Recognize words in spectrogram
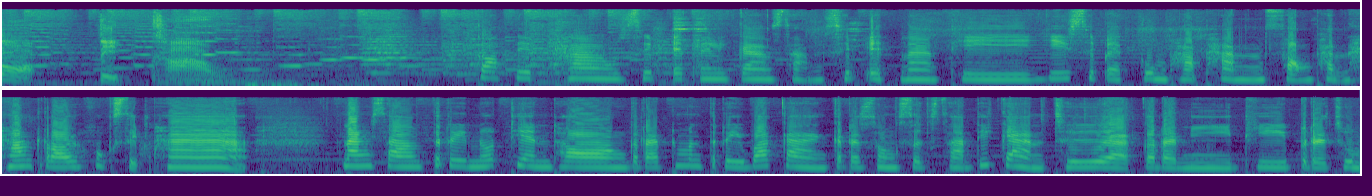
เกาะติดข่าวเกาะติดข่าว 11นาฬิกา31 นาที 21 กุมภาพันธ์ 2565 นางสาวตรีนุชเทียนทอง รัฐมนตรีว่าการกระทรวงศึกษาธิการเชื่อ กรณีที่ประชุม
